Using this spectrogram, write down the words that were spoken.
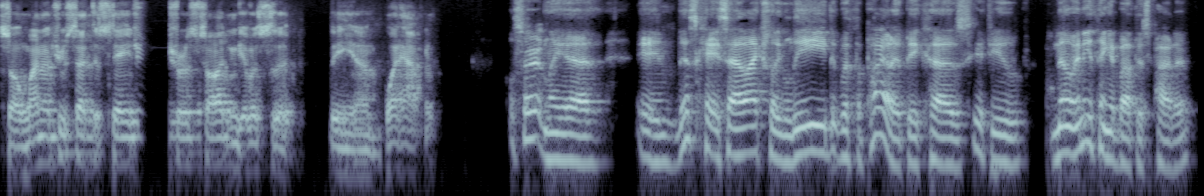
So why don't you set the stage first, Todd, and give us the the uh, what happened? Well, certainly. Uh, in this case, I'll actually lead with the pilot because if you know anything about this pilot,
